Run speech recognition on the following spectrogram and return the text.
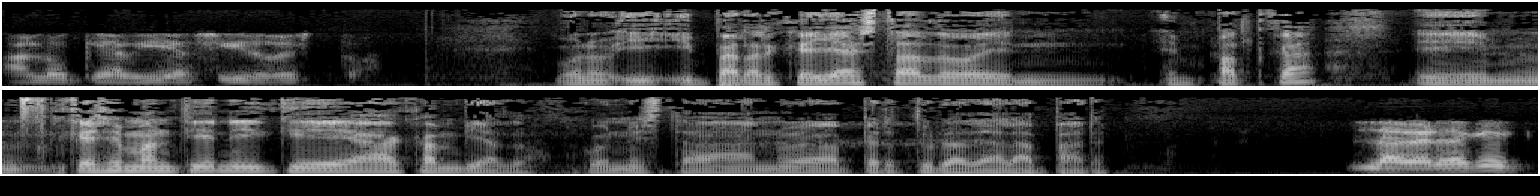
a lo que había sido esto. Bueno, y, para el que haya estado en, en Patka, em, ¿qué se mantiene y qué ha cambiado con esta nueva apertura de Alapar? La verdad que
